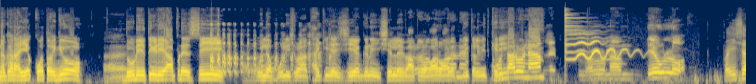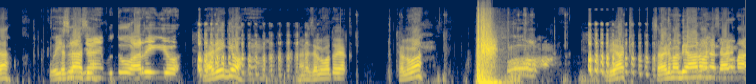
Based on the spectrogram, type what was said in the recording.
નકર આ એકો તો ગયો. દોડી તીડી આપણે સી. ઓલા પોલીસવાળા થાકી જાય છે ગણી. છેલ્લે આપણો વારો આવે નીકળવી જ ખરી. તારું નામ? મારું નામ દેવલો. પૈસા? કેટલા છે? બધું હારી ગયો. હારી ગયો? અને ચલવો તો એક ચલવો બેઠ. સાઈડમાં બેહારો અને સાઈડમાં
